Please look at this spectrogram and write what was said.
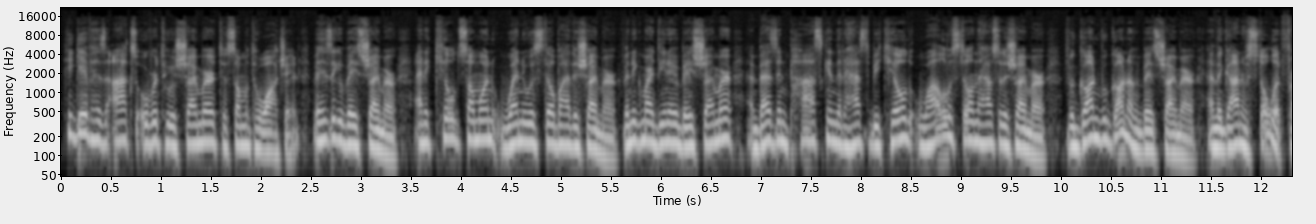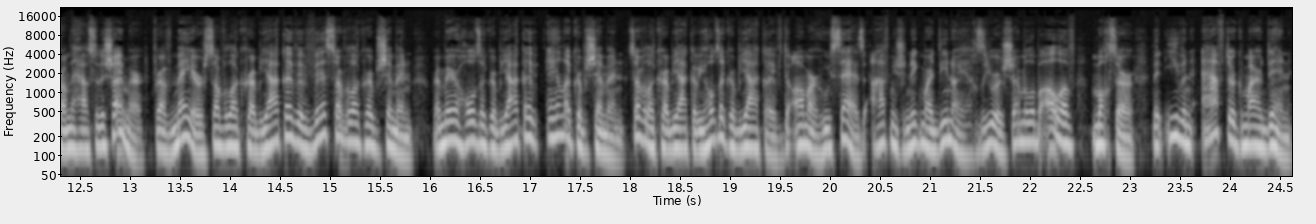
He gave his ox over to a shimer to someone to watch it. And it killed someone when it was still by the shimer. Vinigmar dina base shimer, and Beis Din Paskin that it has to be killed while it was still in the house of the shimer. V'gan v'gan base shimer, and the gan who stole it from the house of the shimer. For Rav Meir, Savalak Rab Yaakov, Vis Savalak Rab Shimon. Rav Meir holds like Rab Yaakov and like Rab Shimon. Savalak Rab Yaakov, he holds like Rab Yaakov, the Amar who says, that even after Gmar Din,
